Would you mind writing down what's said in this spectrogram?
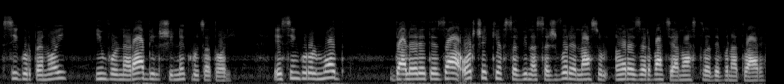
siguri pe noi, invulnerabili și necruțători. E singurul mod de a le reteza orice chef să vină să-și vâre nasul în rezervația noastră de vânătoare.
